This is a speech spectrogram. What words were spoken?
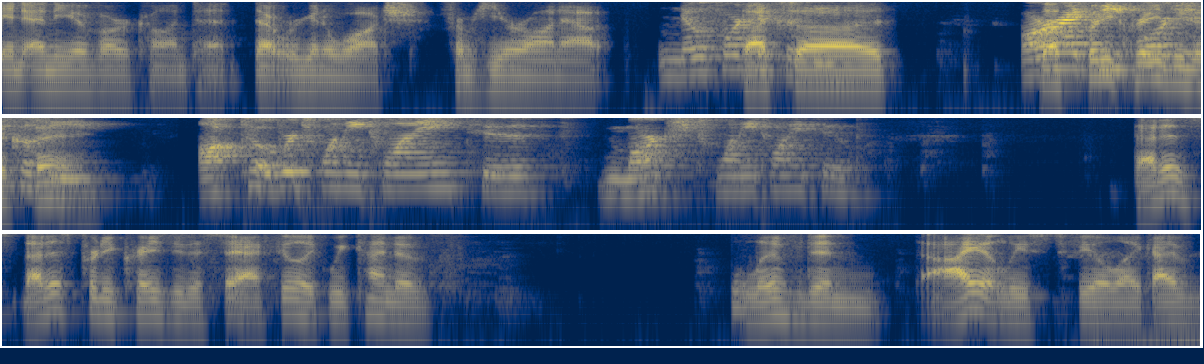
in any of our content that we're going to watch from here on out. no fortune That's cookie. uh that's RIP pretty crazy to Cookie, say. October 2020 to March 2022. that is that is pretty crazy to say. I feel like we kind of lived in I at least feel like I've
